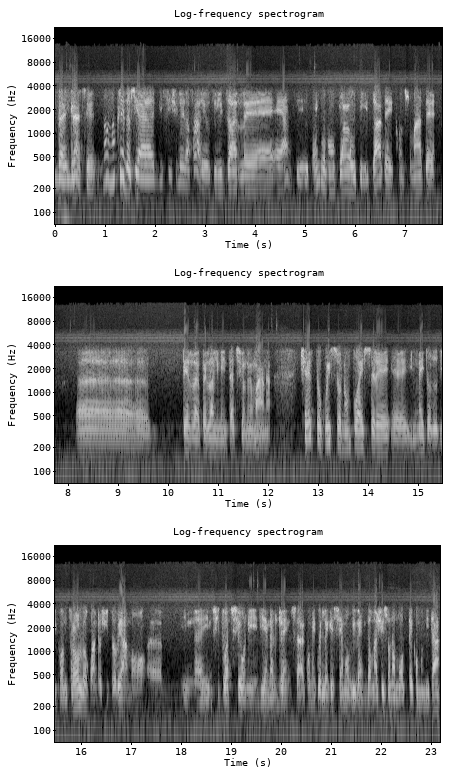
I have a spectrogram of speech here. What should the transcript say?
Beh, grazie. No, non credo sia difficile da fare utilizzarle e anzi vengono già utilizzate e consumate eh, per, per, l'alimentazione umana. Certo questo non può essere eh, il metodo di controllo quando ci troviamo eh, in, in, situazioni di emergenza come quelle che stiamo vivendo, ma ci sono molte comunità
